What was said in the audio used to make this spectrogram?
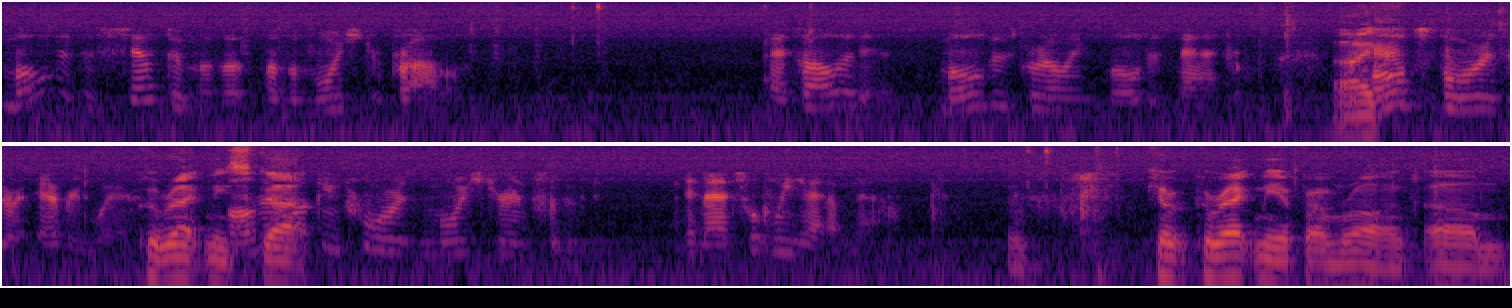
mold is a symptom of a, of a moisture problem. That's all it is. Mold is growing, mold is natural. All right. Mold spores are everywhere. Correct me, all they're Scott. looking for is moisture and food, and that's what we have now. Cor- correct me if I'm wrong. Um,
